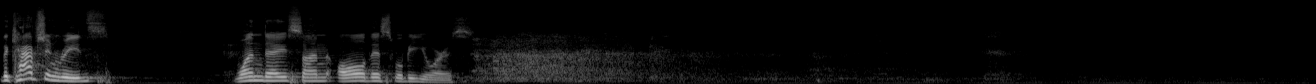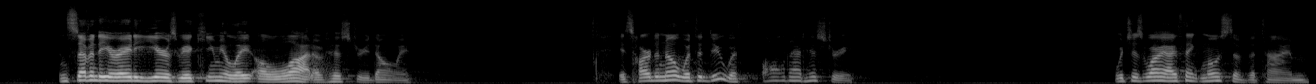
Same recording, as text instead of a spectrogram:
The caption reads One day, son, all this will be yours. In 70 or 80 years, we accumulate a lot of history, don't we? It's hard to know what to do with all that history. Which is why I think most of the time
